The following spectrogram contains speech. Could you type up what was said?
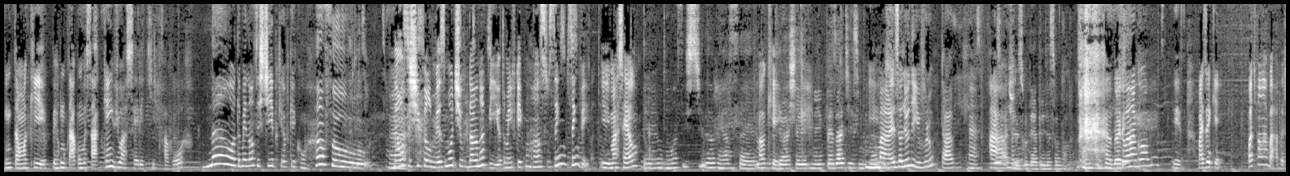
Então, aqui, perguntar, começar. Quem viu a série aqui, por favor? Não, eu também não assisti porque eu fiquei com ranço. Não assisti pelo mesmo motivo da Ana Bia. Eu também fiquei com ranço sem, sem ver. E Marcelo? Eu não assisti também a série. Ok. Eu achei meio pesadíssimo. Mas eu li o livro, tá? É. Eu Ah, acho. Eu escutei a trilha sonora. adorei. Selena Gomez. Isso. Mas aqui, pode falar, Bárbara.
